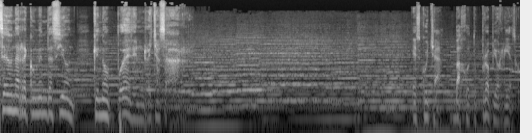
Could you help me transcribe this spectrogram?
Hacer una recomendación que no pueden rechazar. Escucha bajo tu propio riesgo.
